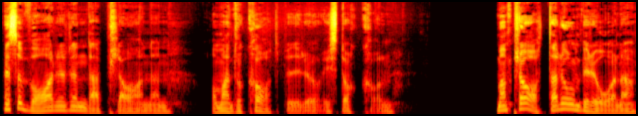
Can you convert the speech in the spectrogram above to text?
Men så var det den där planen om advokatbyrå i Stockholm. Man pratade om byråerna.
